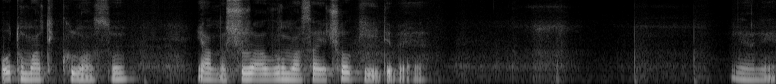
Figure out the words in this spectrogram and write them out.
Otomatik kullansın. Yalnız şuraya vurmasaydı çok iyiydi be. Yani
